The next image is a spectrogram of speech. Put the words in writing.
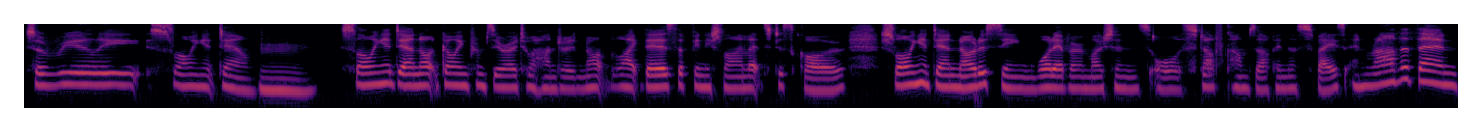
So really slowing it down, Mm. slowing it down, not going from zero to a hundred, not like there's the finish line, let's just go. Slowing it down, noticing whatever emotions or stuff comes up in the space, and rather than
